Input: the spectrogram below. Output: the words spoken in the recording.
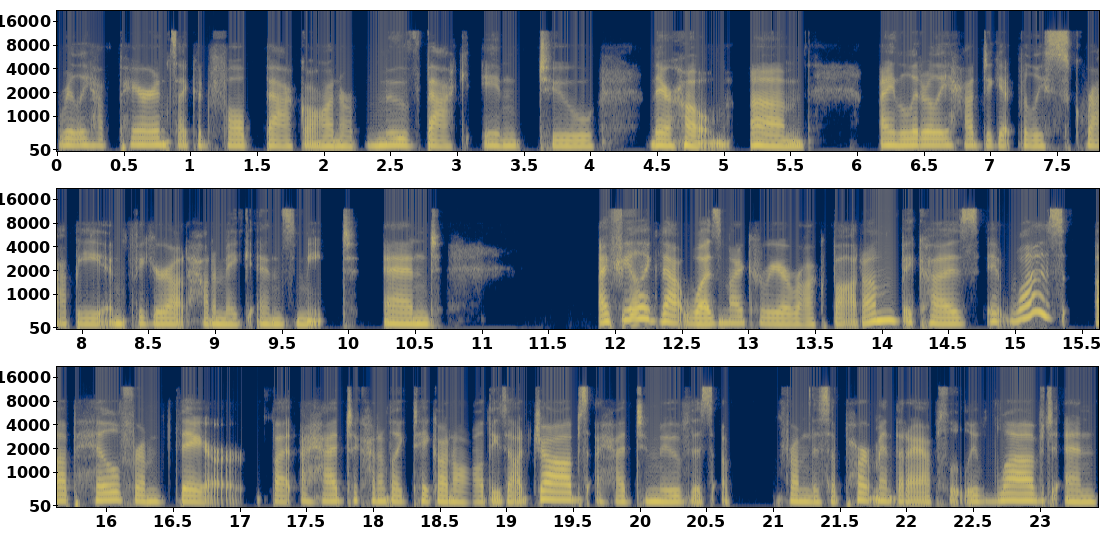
really have parents I could fall back on or move back into their home. Um, I literally had to get really scrappy and figure out how to make ends meet. And I feel like that was my career rock bottom because it was uphill from there. But I had to kind of like take on all these odd jobs. I had to move this up from this apartment that I absolutely loved and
